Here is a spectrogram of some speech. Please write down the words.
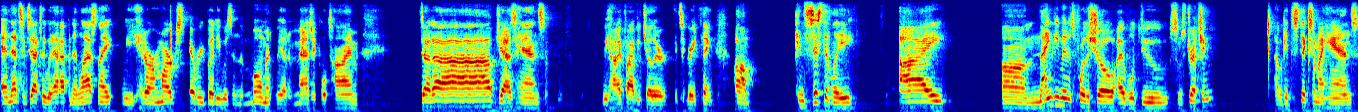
and that's exactly what happened. And last night we hit our marks. Everybody was in the moment. We had a magical time. Da-da! Jazz hands. We high five each other. It's a great thing. Um, consistently, I um, 90 minutes before the show, I will do some stretching I would get the sticks in my hands.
